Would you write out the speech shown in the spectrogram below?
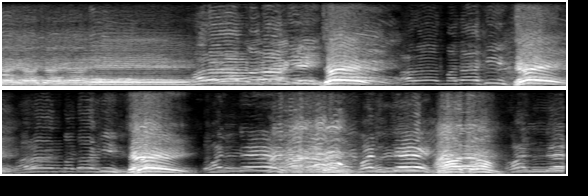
జయ జయ హే భారత్ మాతా కి జై భారత్ మాతా కి జై భారత్ మాతా కి జై వందే వందే మాతరం వందే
